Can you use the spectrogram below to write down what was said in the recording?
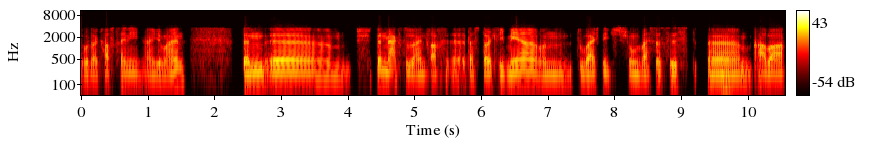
oder Krafttraining allgemein, dann, äh, dann merkst du einfach äh, das deutlich mehr und du weißt nicht schon, was das ist. Ähm, aber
